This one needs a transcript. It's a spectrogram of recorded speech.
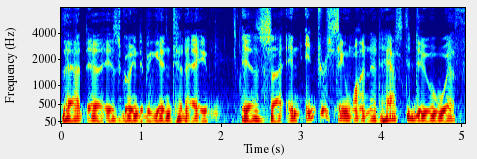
that uh, is going to begin today is uh, an interesting one. It has to do with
